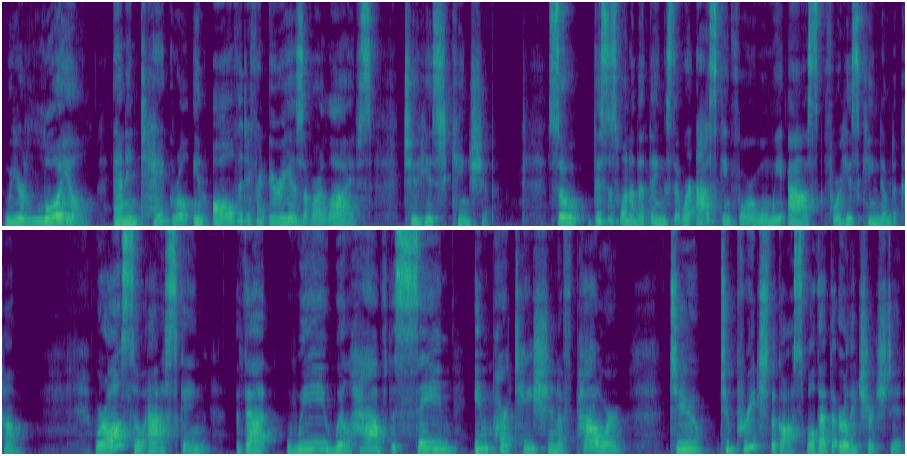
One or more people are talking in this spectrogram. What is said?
we are loyal and integral in all the different areas of our lives to his kingship. So, this is one of the things that we're asking for when we ask for his kingdom to come. We're also asking that we will have the same impartation of power to, to preach the gospel that the early church did.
